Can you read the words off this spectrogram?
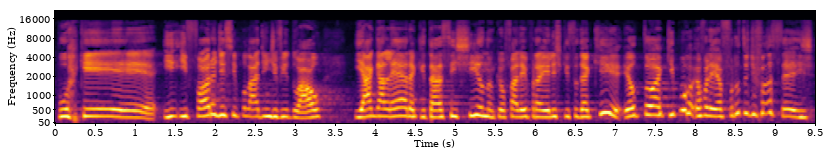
porque. E, e fora o discipulado individual. E a galera que está assistindo, que eu falei para eles que isso daqui, eu tô aqui por. Eu falei, é fruto de vocês.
